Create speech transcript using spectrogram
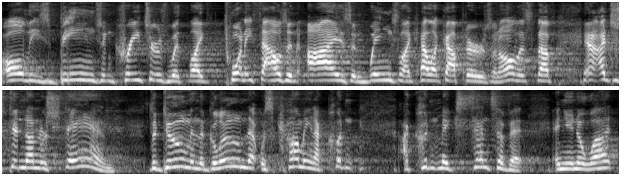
all these beings and creatures with like 20,000 eyes and wings like helicopters and all this stuff. And I just didn't understand the doom and the gloom that was coming. I couldn't I couldn't make sense of it. And you know what?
